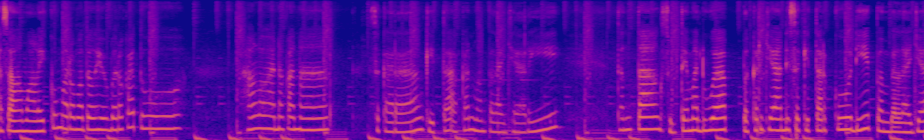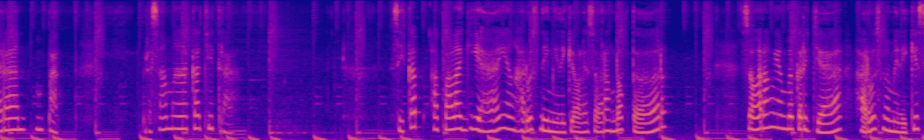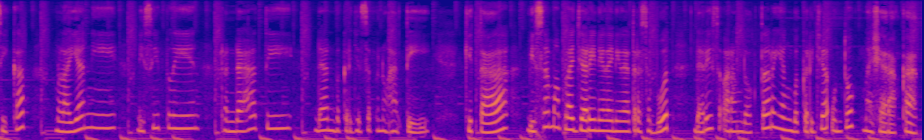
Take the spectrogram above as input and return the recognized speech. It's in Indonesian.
Assalamualaikum warahmatullahi wabarakatuh. Halo anak-anak. Sekarang kita akan mempelajari tentang subtema 2 pekerjaan di sekitarku di pembelajaran 4 bersama Kak Citra. Sikap apa lagi ya yang harus dimiliki oleh seorang dokter? Seorang yang bekerja harus memiliki sikap melayani, disiplin, rendah hati, dan bekerja sepenuh hati. Kita bisa mempelajari nilai-nilai tersebut dari seorang dokter yang bekerja untuk masyarakat.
